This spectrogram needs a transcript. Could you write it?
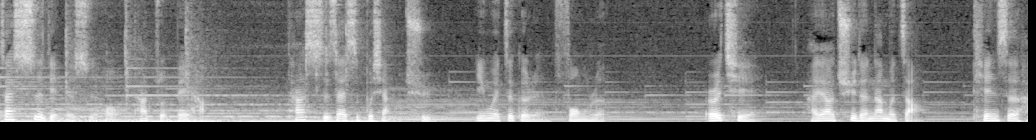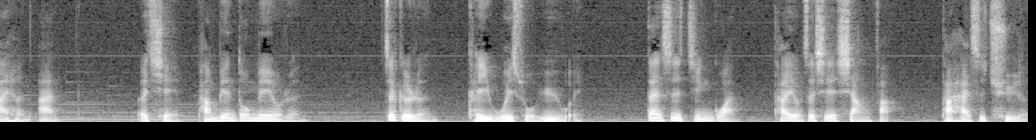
在四点的时候，他准备好，他实在是不想去，因为这个人疯了，而且还要去的那么早，天色还很暗，而且旁边都没有人。这个人。可以为所欲为，但是尽管他有这些想法，他还是去了，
